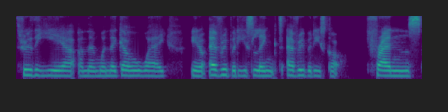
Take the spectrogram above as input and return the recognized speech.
through the year. And then when they go away you know everybody's linked everybody's got friends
